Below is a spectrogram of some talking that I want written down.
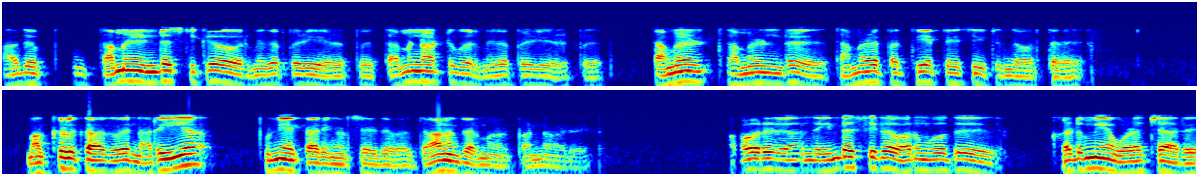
அது தமிழ் இண்டஸ்ட்ரிக்கு ஒரு மிகப்பெரிய இழப்பு. தமிழ்நாட்டுக்கு ஒரு மிகப்பெரிய இழப்பு. தமிழ் தமிழ்ன்று தமிழை பற்றியே பேசிட்டு இருந்த ஒருத்தர் மக்களுக்காகவே நிறைய புண்ணிய காரியங்கள் செய்தவர். தான தர்மங்கள் பண்ணவர் அவர் அந்த இண்டஸ்ட்ரியில் வரும்போது கடுமையாக உழைச்சாரு.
